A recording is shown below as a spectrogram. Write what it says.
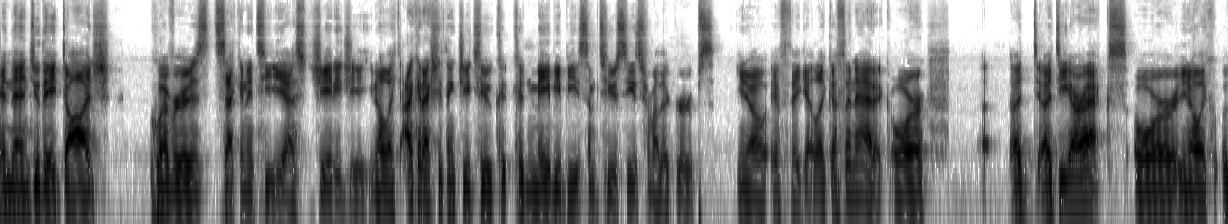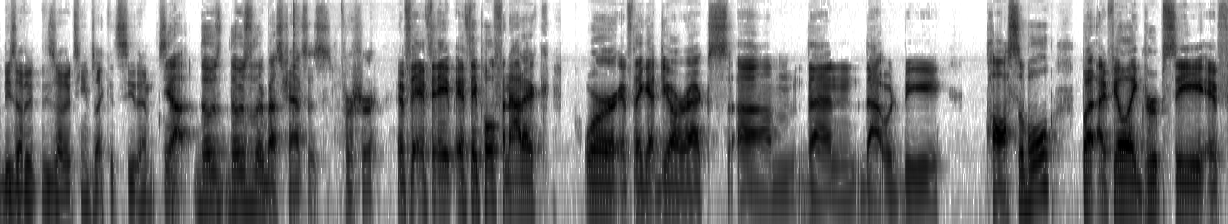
And then do they dodge whoever is second in TES, JDG? You know, like I could actually think G2 could, could maybe beat some two seeds from other groups, you know, if they get like a Fnatic or a, a, DRX or you know like these other these other teams. I could see them. Yeah, those those are their best chances for sure. If they, if they if they pull Fnatic or if they get DRX, um, then that would be possible. But I feel like Group C, if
